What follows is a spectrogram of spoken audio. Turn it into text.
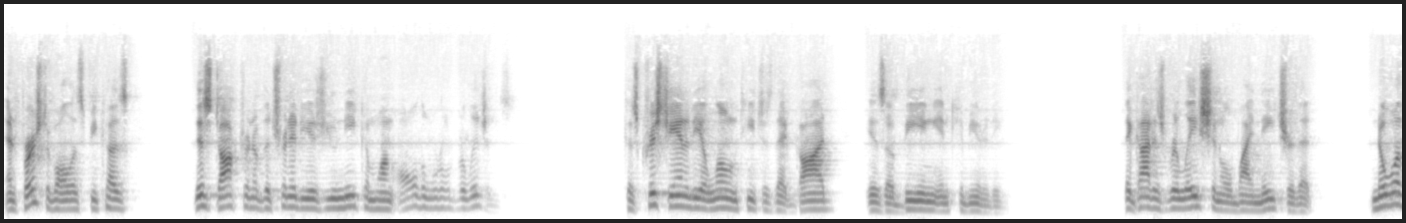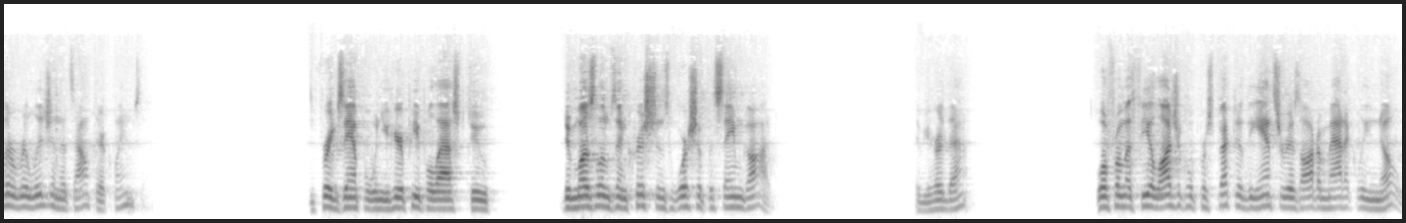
And first of all, it's because this doctrine of the Trinity is unique among all the world religions. Because Christianity alone teaches that God is a being in community, that God is relational by nature, that no other religion that's out there claims that. For example, when you hear people ask, do, Do Muslims and Christians worship the same God? Have you heard that? Well, from a theological perspective, the answer is automatically no,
